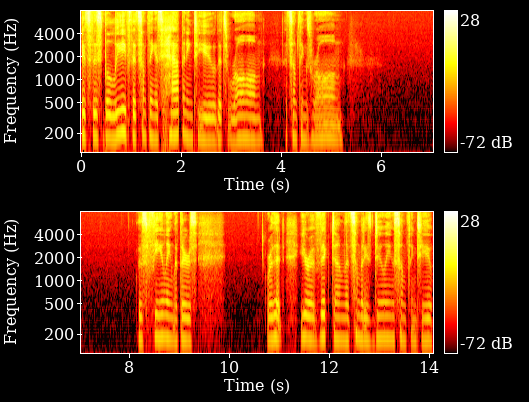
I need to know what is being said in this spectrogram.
It's this belief that something is happening to you that's wrong, that something's wrong. This feeling that there's, or that you're a victim, that somebody's doing something to you.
